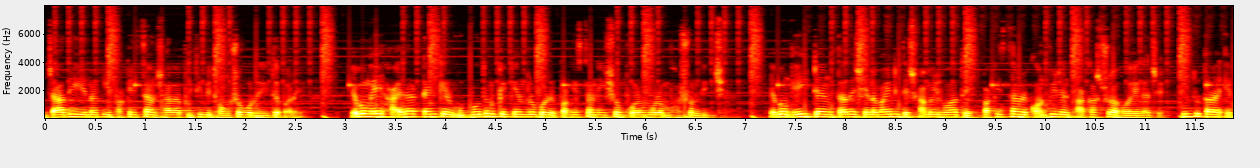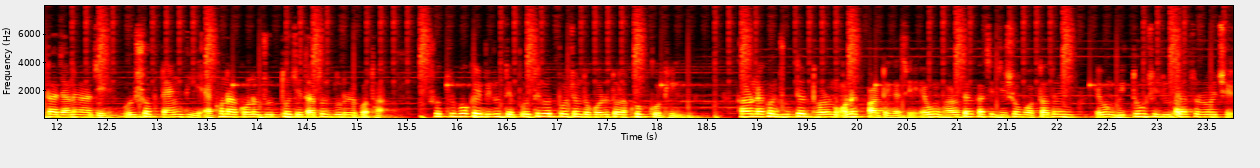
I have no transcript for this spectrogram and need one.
যা দিয়ে নাকি পাকিস্তান সারা পৃথিবী ধ্বংস করে দিতে পারে। এবং এই হায়দার ট্যাঙ্কের উদ্বোধনকে কেন্দ্র করে পাকিস্তান এইসব গরম গরম ভাষণ দিচ্ছে। এবং এই ট্যাঙ্ক তাদের সেনাবাহিনীতে সামিল হওয়াতে পাকিস্তানের কনফিডেন্স আকাশছোঁয়া হয়ে গেছে। কিন্তু তারা এটা জানে না যে ওইসব ট্যাঙ্ক দিয়ে এখন আর কোনো যুদ্ধ জেতা তো দূরের কথা। শত্রুপক্ষের বিরুদ্ধে প্রতিরোধ পর্যন্ত গড়ে তোলা খুব কঠিন। কারণ এখন যুদ্ধের ধরন অনেক পাল্টে গেছে এবং ভারতের কাছে যেসব অত্যাধুনিক এবং বিধ্বংসী যুদ্ধাস্ত্র রয়েছে,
